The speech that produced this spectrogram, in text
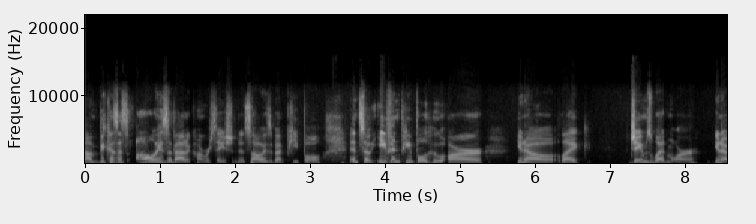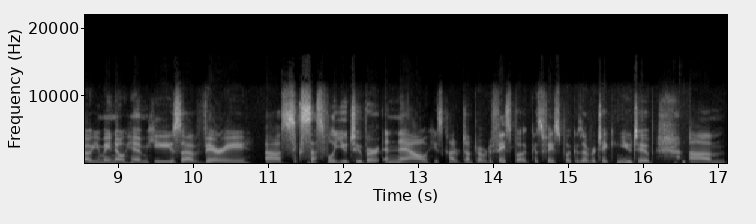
Um, because it's always about a conversation, it's always about people. And so even people who are, you know, like James Wedmore, you know, you may know him. He's a very uh, successful YouTuber, and now he's kind of jumped over to Facebook because Facebook is overtaking YouTube. Um,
